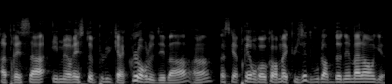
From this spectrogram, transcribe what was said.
Après ça, il me reste plus qu'à clore le débat, hein, parce qu'après on va encore m'accuser de vouloir te donner ma langue.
